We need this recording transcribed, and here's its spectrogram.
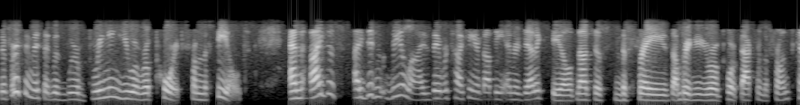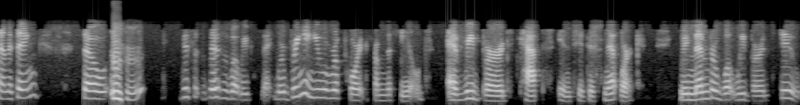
the first thing they said was, we're bringing you a report from the field. And I just I didn't realize they were talking about the energetic field, not just the phrase "I'm bringing you a report back from the front" kind of thing. So mm-hmm. This this is what we've said. we're bringing you a report from the field. Every bird taps into this network. Remember what we birds do.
